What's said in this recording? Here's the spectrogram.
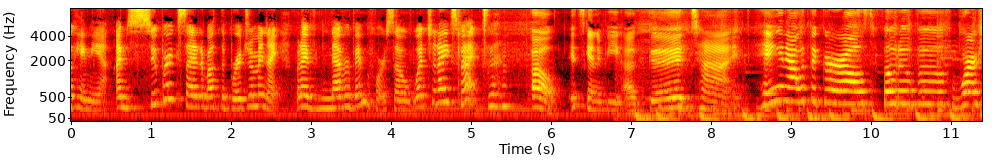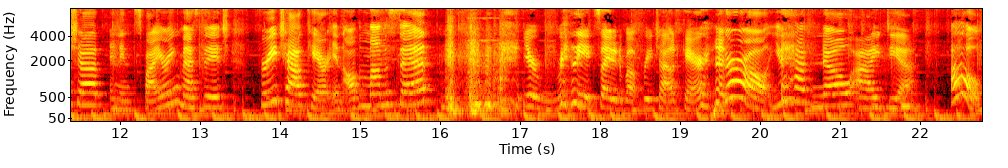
Okay, Mia, I'm super excited about the Bridge Women Night, but I've never been before, so what should I expect? oh, it's gonna be a good time. Hanging out with the girls, photo booth, worship, an inspiring message, free childcare, and all the mama said. You're really excited about free childcare. Girl, you have no idea. Oh,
